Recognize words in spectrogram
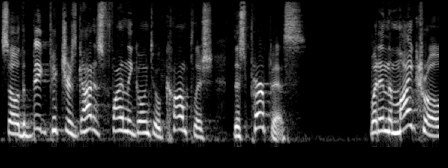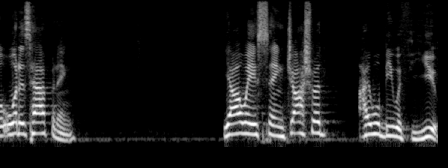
So the big picture is God is finally going to accomplish this purpose. But in the micro, what is happening? Yahweh is saying, Joshua, I will be with you.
